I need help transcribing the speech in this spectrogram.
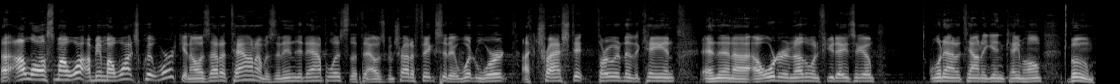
Uh, I lost my watch. I mean, my watch quit working. I was out of town. I was in Indianapolis. The thing, I was going to try to fix it. It wouldn't work. I trashed it, threw it into the can, and then uh, I ordered another one a few days ago. Went out of town again, came home. Boom.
